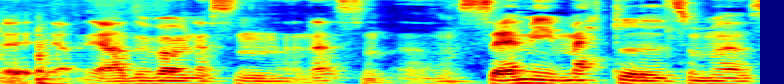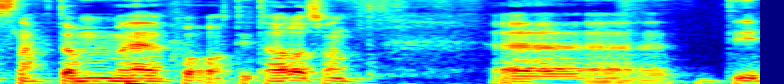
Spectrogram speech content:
Eh, ja, ja, det var jo nesten, nesten semi-metal som vi snakket om eh, på 80-tallet og sånt. Eh, de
